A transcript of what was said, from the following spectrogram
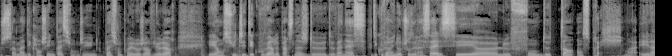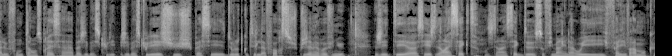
Ça m'a déclenché une passion. J'ai eu une passion pour les logeurs-violeurs. Et ensuite, j'ai découvert le personnage de, Vanessa. J'ai découvert une autre chose grâce à elle, c'est euh, le fond de teint en spray. Et là, le fond de teint en spray, ça, bah, j'ai basculé. J'ai basculé, je, suis- passée de l'autre côté de la force. Je suis plus jamais revenue. J'étais, euh, ça y j'étais dans la secte. J'étais dans la secte de Sophie Marie Larouille et il fallait vraiment que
